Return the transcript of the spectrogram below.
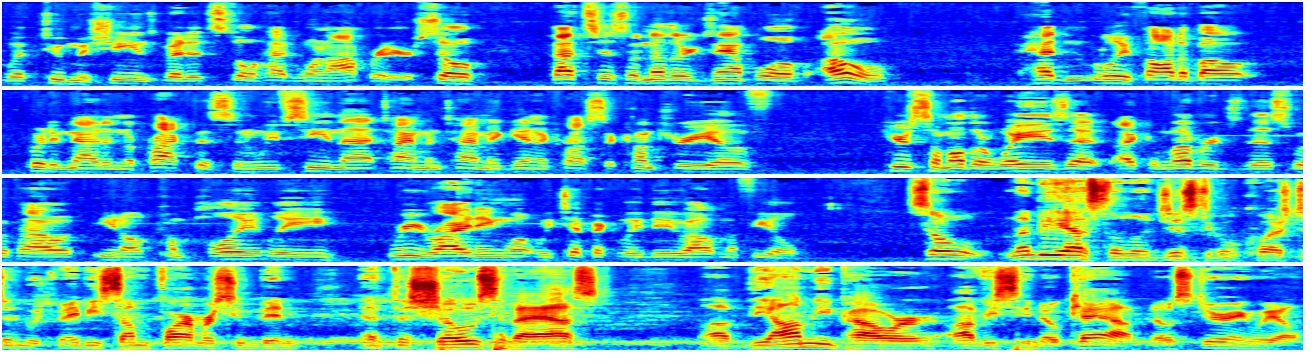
with two machines, but it still had one operator. So that's just another example of oh, hadn't really thought about putting that into practice, and we've seen that time and time again across the country of here's some other ways that I can leverage this without, you know, completely rewriting what we typically do out in the field. So let me ask the logistical question, which maybe some farmers who've been at the shows have asked. Uh, the OmniPower, obviously no cab, no steering wheel.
